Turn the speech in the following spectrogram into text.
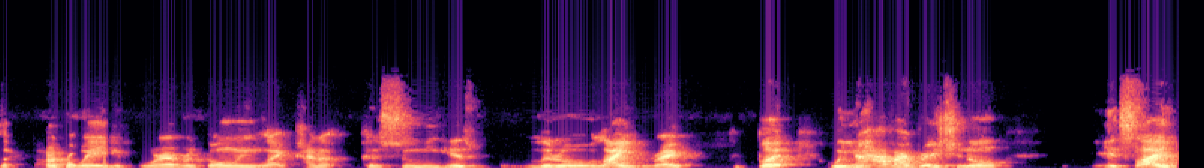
like dark wave, wherever going, like kind of consuming his little light, right? But when you have vibrational, it's like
